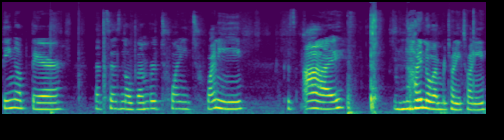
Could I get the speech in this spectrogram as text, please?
thing up there that says November 2020 because I, am not in November 2020.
